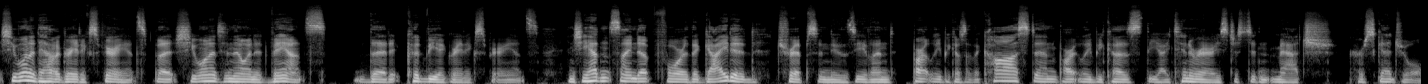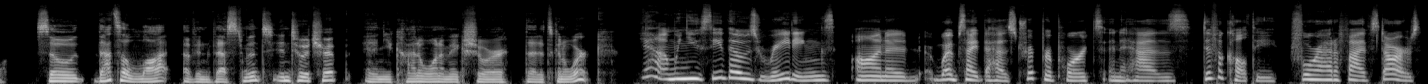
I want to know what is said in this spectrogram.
She wanted to have a great experience, but she wanted to know in advance that it could be a great experience. And she hadn't signed up for the guided trips in New Zealand, partly because of the cost and partly because the itineraries just didn't match her schedule. So that's a lot of investment into a trip, and you kind of want to make sure that it's going to work. Yeah, and when you see those ratings on a website that has trip reports and it has difficulty, four out of five stars,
